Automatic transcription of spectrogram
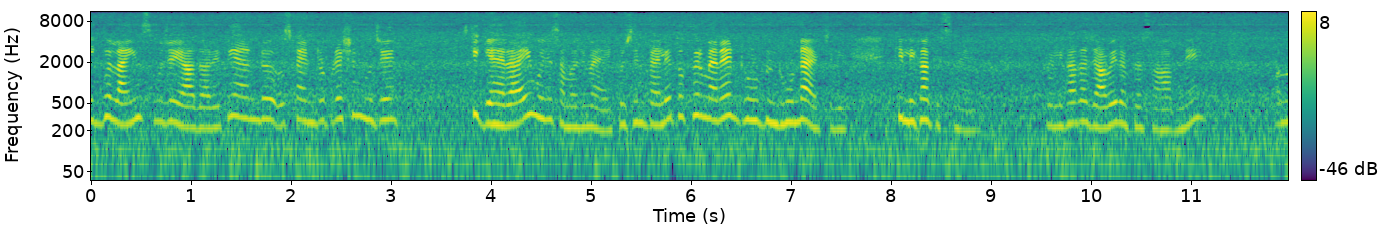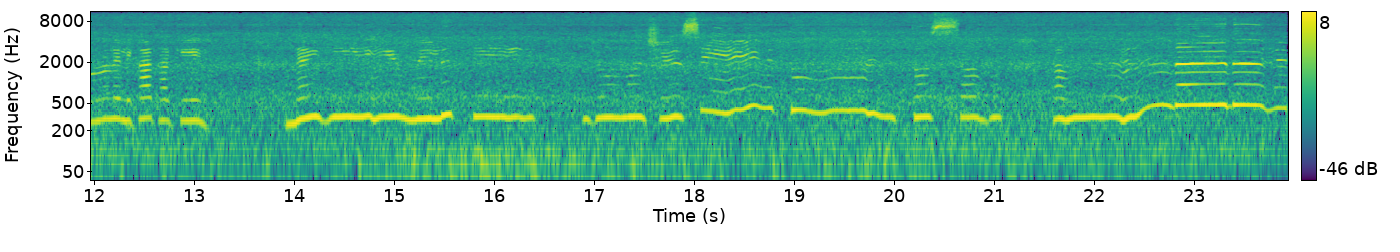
एक दो लाइंस मुझे याद आ रही थी एंड उसका इंटरप्रेशन मुझे, उसकी गहराई मुझे समझ में आई कुछ दिन पहले तो फिर मैंने ढूंढ एक्चुअली कि लिखा किसने। तो लिखा था जावेद अख्तर साहब ने और उन्होंने लिखा था कि, नहीं मिलते जो मुझसे तुम तो सब हम दर्द है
